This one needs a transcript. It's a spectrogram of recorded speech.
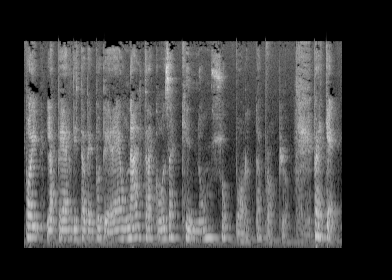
Poi la perdita del potere è un'altra cosa che non sopporta proprio. Perché?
